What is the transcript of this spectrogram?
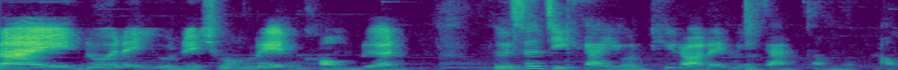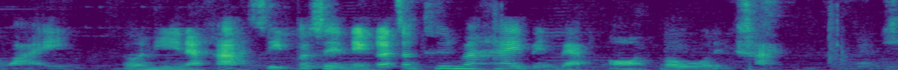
ในโดยในอยู่ในช่วงเลนส์ของเดือนพฤศจิกายนที่เราได้มีการกำหนดเอาไว้ตัวนี้นะคะ 10%เนี่ยก็จะขึ้นมาให้เป็นแบบออโต้เลยค่ะ โอเค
